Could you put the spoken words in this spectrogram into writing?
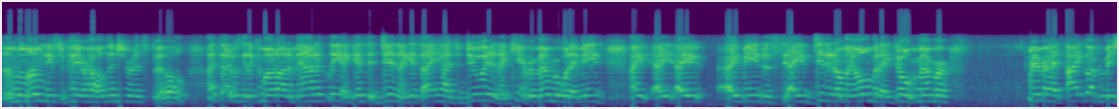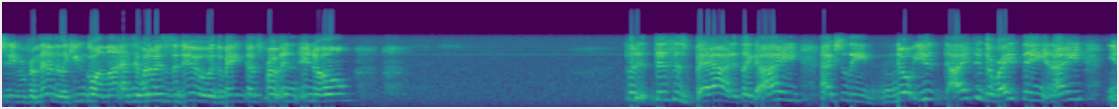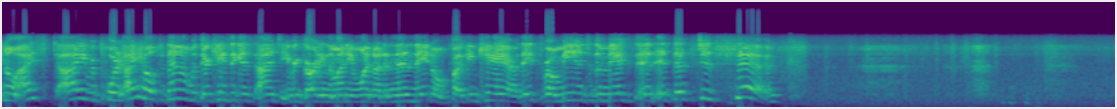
my mom needs to pay her health insurance bill. I thought it was going to come out automatically. I guess it didn't. I guess I had to do it, and I can't remember what I made. I I I I made a, I did it on my own, but I don't remember. Remember, I, had, I got permission even from them. They're like, you can go online. I said, what am I supposed to do? with The bank cuts from, and you know. But it, this is bad. It's like I actually no you I did the right thing and I you know I I reported I helped them with their case against Auntie regarding the money and whatnot and then they don't fucking care. They throw me into the mix and it, that's just sick.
